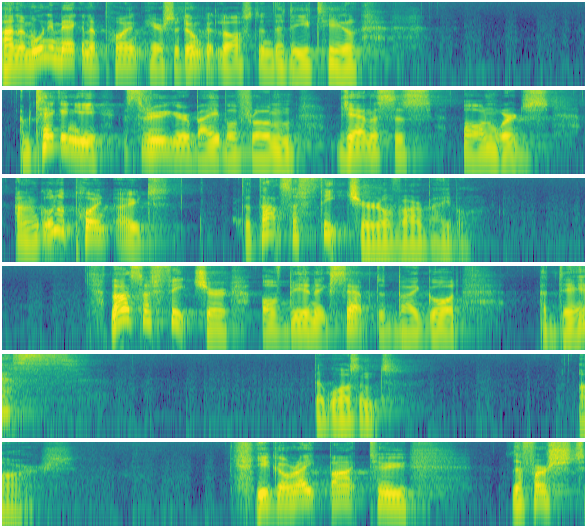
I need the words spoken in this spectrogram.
And I'm only making a point here, so don't get lost in the detail. I'm taking you through your Bible from Genesis onwards, and I'm going to point out that that's a feature of our Bible. That's a feature of being accepted by God. A death that wasn't ours. You go right back to the first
